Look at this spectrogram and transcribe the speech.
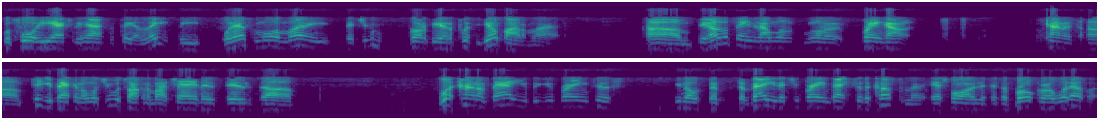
before he actually has to pay a late fee. Well, that's more money that you're going to be able to put to your bottom line. Um, the other thing that I want, want to bring out, kind of um, piggybacking on what you were talking about, Chad, is, is uh, what kind of value do you bring to, you know, the, the value that you bring back to the customer as far as if it's a broker or whatever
